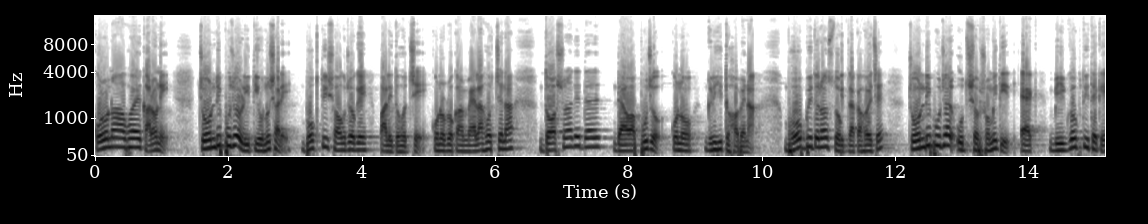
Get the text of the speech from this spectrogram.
করোনা আবহাওয়ার কারণে চণ্ডী পুজোর রীতি অনুসারে ভক্তি সহযোগে পালিত হচ্ছে। কোনো প্রকার মেলা হচ্ছে না, দর্শনার্থীদের দেওয়া পুজো কোনো গৃহীত হবে না। ভোগ বিতরণ স্থগিত রাখা হয়েছে। চণ্ডী পূজার উৎসব সমিতির এক বিজ্ঞপ্তি থেকে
